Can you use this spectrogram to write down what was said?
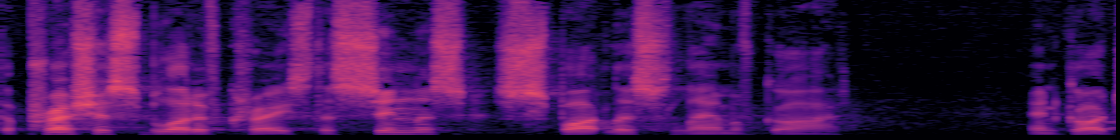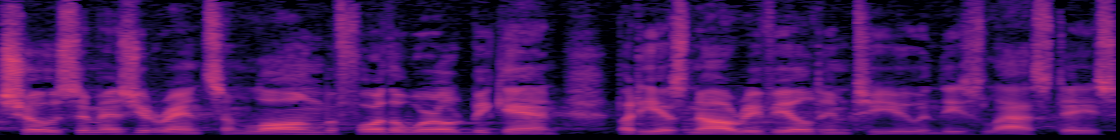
The precious blood of Christ, the sinless, spotless Lamb of God and God chose him as your ransom long before the world began, but he has now revealed him to you in these last days.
